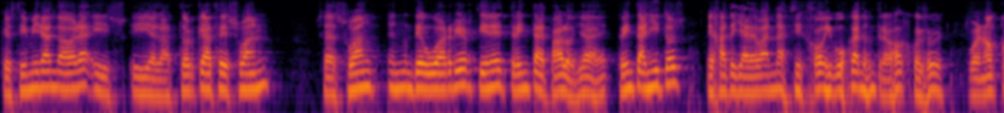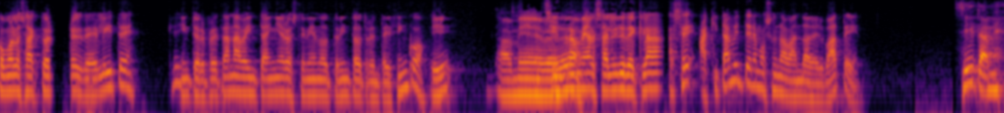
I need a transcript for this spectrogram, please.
que estoy mirando ahora y, y el actor que hace Swan, sea, Swan The Warrior tiene 30 de palos ya, ¿eh? 30 añitos, déjate ya de bandas, hijo, y buscando un trabajo, ¿sabes? Bueno, como los actores de élite, que interpretan a veinteañeros teniendo 30 o 35. Sí. También, El es síndrome al salir de clase. Aquí también tenemos una banda del bate. Sí, también,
